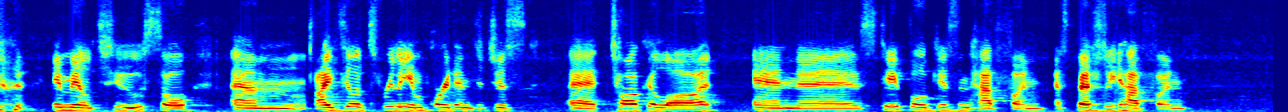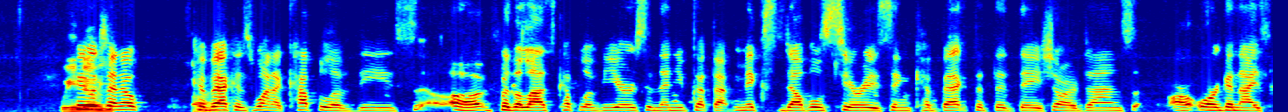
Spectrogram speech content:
Emil too. So um, I feel it's really important to just uh, talk a lot and uh, stay focused and have fun, especially have fun. We Felix, know I know fun. Quebec has won a couple of these uh, for the last couple of years, and then you've got that mixed doubles series in Quebec that the Desjardins are organized.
